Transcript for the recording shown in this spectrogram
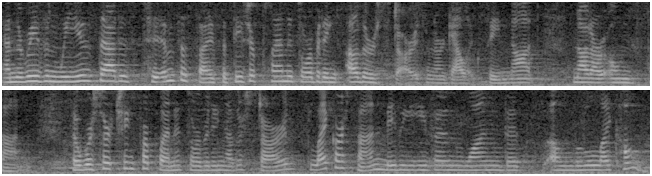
And the reason we use that is to emphasize that these are planets orbiting other stars in our galaxy, not not our own sun. So we're searching for planets orbiting other stars like our sun, maybe even one that's a little like home.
